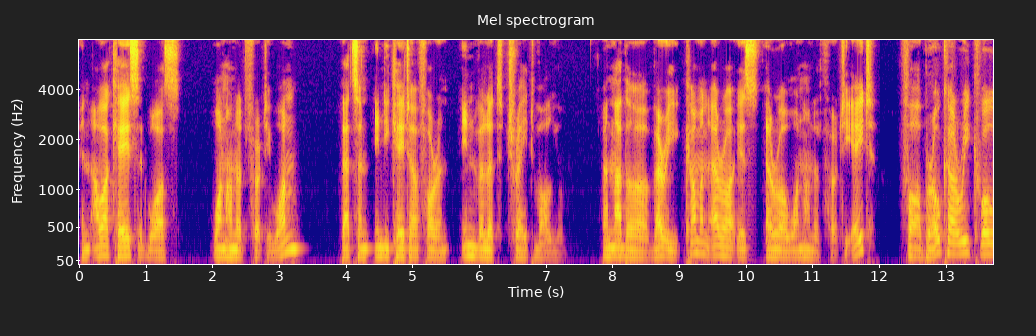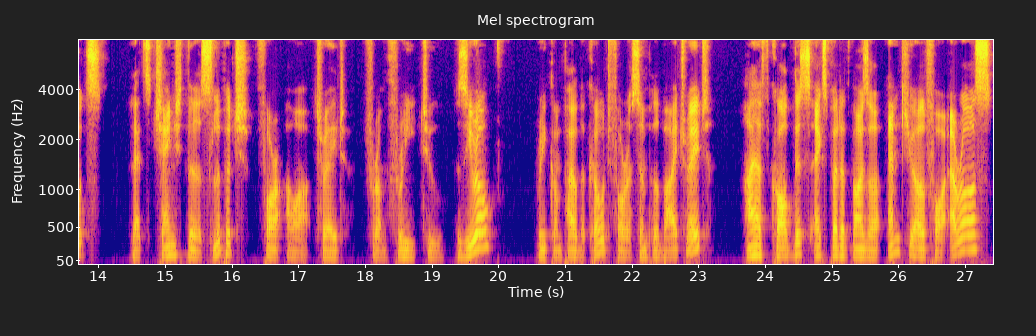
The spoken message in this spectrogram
In our case it was 131. That's an indicator for an invalid trade volume. Another very common error is error 138. For broker requotes, let's change the slippage for our trade from 3 to 0. Recompile the code for a simple buy trade. I have called this expert advisor MQL4 errors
